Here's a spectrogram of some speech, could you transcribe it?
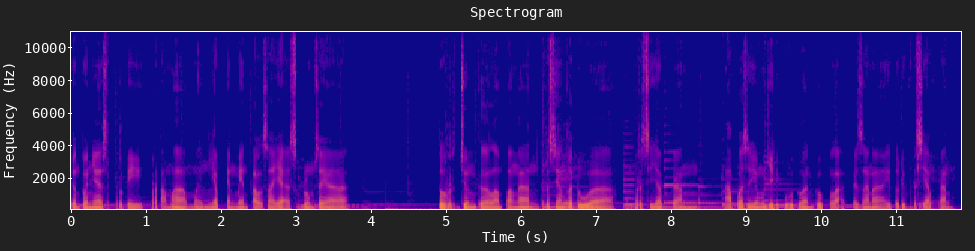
Contohnya seperti pertama menyiapkan mental saya sebelum saya terjun ke lapangan. Terus yang kedua mempersiapkan apa sih yang menjadi kebutuhanku kelak ke sana itu dipersiapkan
